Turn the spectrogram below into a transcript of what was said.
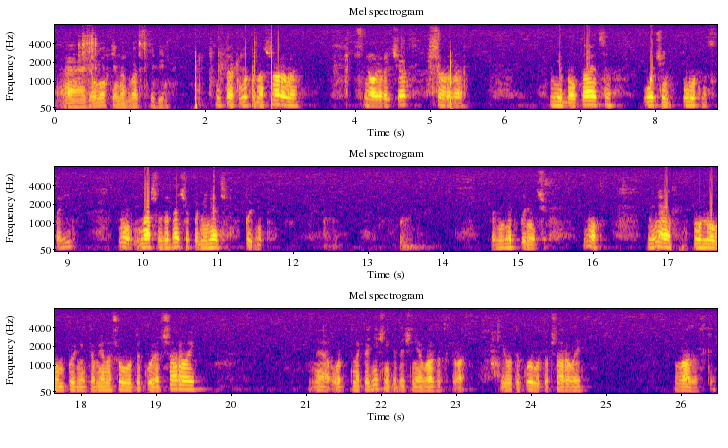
э, головки на 21. Итак, вот она шаровая. Снял я рычаг, шаровая. Не болтается, очень плотно стоит. Ну, наша задача поменять пыльник поменять пыльничек. Ну, меняю по новым пыльникам. Я нашел вот такой от шаровой. Э, от наконечника, точнее вазовского. И вот такой вот от шаровой вазовской.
